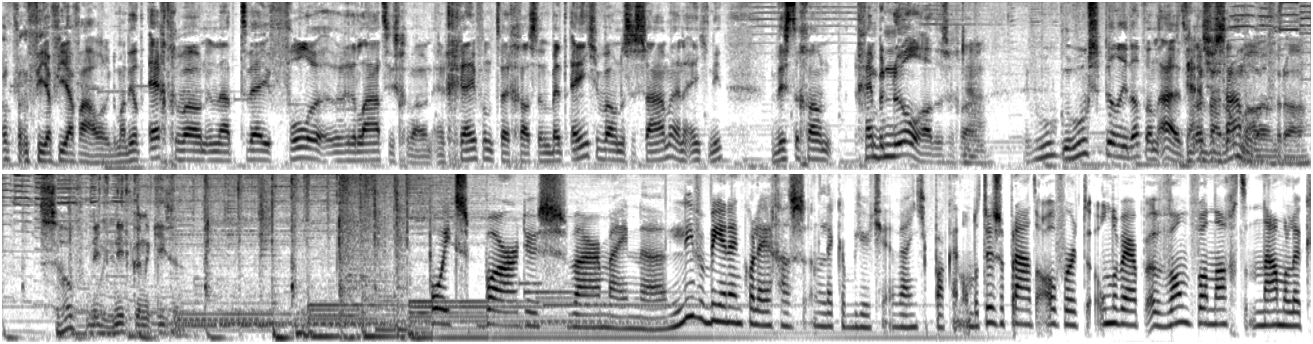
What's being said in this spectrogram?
ook een via-via verhaal. Maar die had echt gewoon inderdaad twee volle relaties gewoon. En geen van de twee gasten. En met eentje woonden ze samen en eentje niet. Wisten gewoon, geen benul hadden ze gewoon. Hoe, hoe speel je dat dan uit? Ja, als ze samen wonen. vooral. Zo niet, niet kunnen kiezen. Boyd's Bar dus, waar mijn uh, lieve BNN-collega's een lekker biertje en wijntje pakken. En ondertussen praten over het onderwerp van vannacht, namelijk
